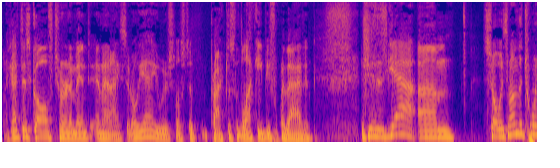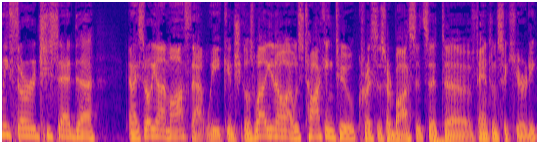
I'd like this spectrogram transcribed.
I got this golf tournament, and then I said, "Oh yeah, you were supposed to practice with Lucky before that." And, and she says, "Yeah, um, so it's on the 23rd." She said, uh, and I said, Oh, yeah, I'm off that week. And she goes, Well, you know, I was talking to Chris, is her boss. It's at uh, Phantom Security.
